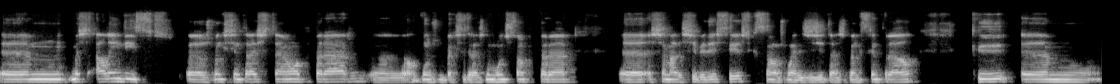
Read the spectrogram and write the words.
Um, ehm, mas, além disso, uh, os bancos centrais estão a preparar, alguns bancos centrais no mundo estão a preparar as chamadas CBDCs, que são as moedas digitais do Banco Central, que um, ehm,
